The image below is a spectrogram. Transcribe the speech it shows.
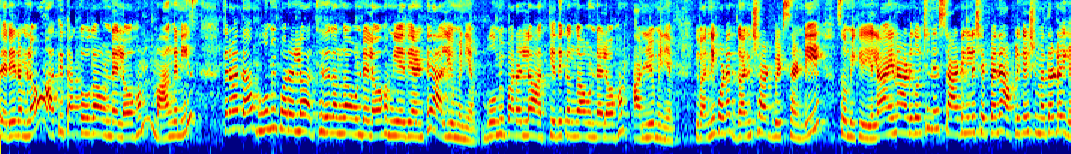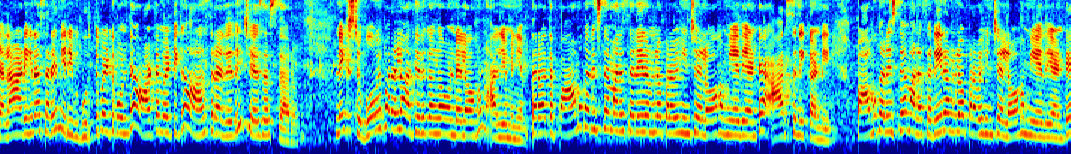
శరీరంలో అతి తక్కువగా ఉండే లోహం మాంగనీస్. తర్వాత భూమి పొరల్లో అత్యధికంగా ఉండే లోహం ఏది అంటే అల్యూమినియం. భూమి పొరల్లో అత్యధికంగా ఉండే లోహం అల్యూమినియం. ఇవన్నీ కూడా గన్ షాట్ బిట్స్ అండి. సో మీకు ఎలా అయినా అడగొచ్చు. నేను స్టార్టింగ్లో చెప్పాను అప్లికేషన్ మెథడ్లో ఎలా అడిగినా సరే మీరు ఇవి గుర్తుపెట్టుకుంటే ఆటోమేటిక్గా ఆన్సర్ అనేది చేసేస్తారు. నెక్స్ట్ భూమి పొరలో అత్యధికంగా ఉండే లోహం అల్యూమినియం. తర్వాత పాము కరిస్తే మన శరీరంలో ప్రవహించే లోహం ఏది అంటే ఆర్సెనిక్ అండి. పాము కరిస్తే మన శరీరంలో ప్రవహించే లోహం ఏది అంటే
